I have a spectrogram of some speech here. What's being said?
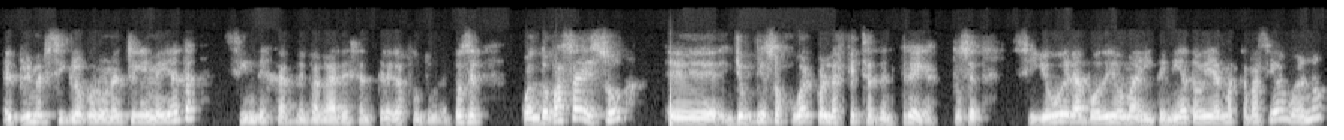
el primer ciclo con una entrega inmediata, sin dejar de pagar esa entrega futura. Entonces, cuando pasa eso, eh, yo empiezo a jugar con las fechas de entrega. Entonces, si yo hubiera podido más y tenía todavía más capacidad, bueno,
